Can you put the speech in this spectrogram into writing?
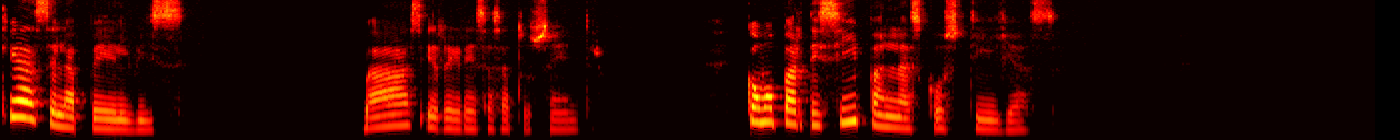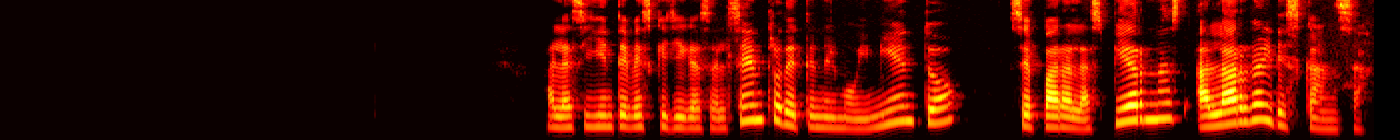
¿Qué hace la pelvis? Vas y regresas a tu centro. ¿Cómo participan las costillas? A la siguiente vez que llegas al centro, detén el movimiento Separa las piernas, alarga y descansa.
